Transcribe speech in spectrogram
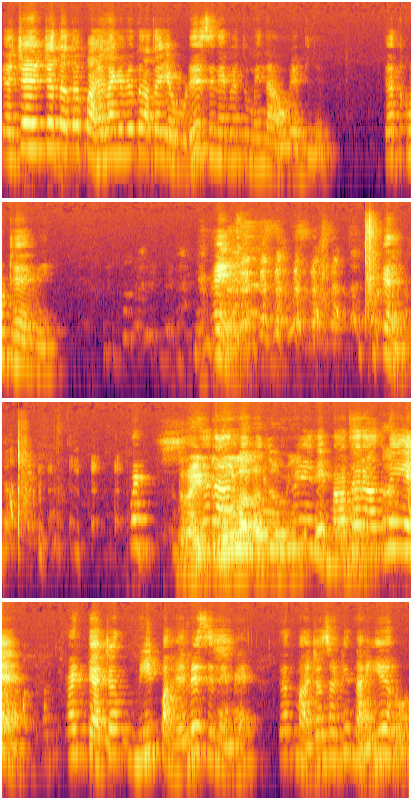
त्याच्या ह्याच्यात आता पाहायला गेलं तर आता एवढे सिनेमे तुम्ही नाव घेतले त्यात कुठे आहे मी. पण माझा राग नाही, राग आहे. कारण त्याच्यात मी पाहिले सिनेमे त्यात माझ्यासाठी नाहीये रोल.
